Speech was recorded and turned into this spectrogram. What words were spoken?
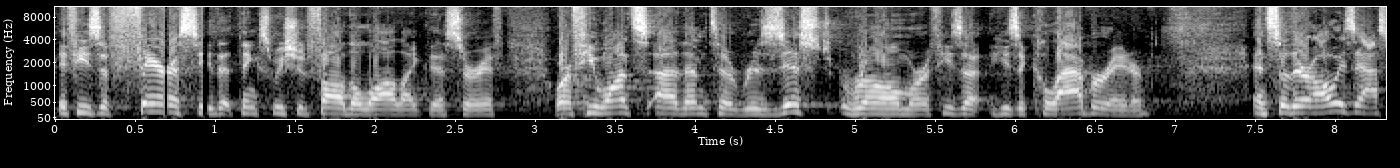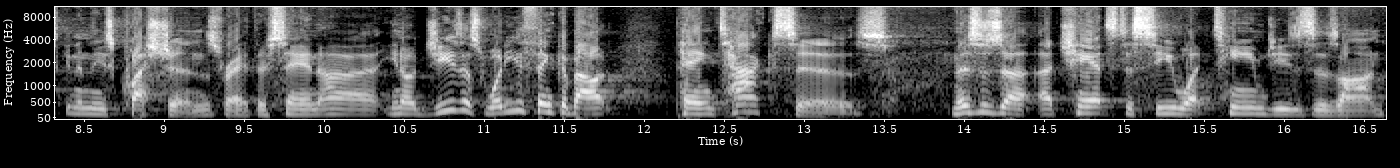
if he's a Pharisee that thinks we should follow the law like this, or if, or if he wants uh, them to resist Rome, or if he's a, he's a collaborator. And so they're always asking him these questions, right? They're saying, uh, you know, Jesus, what do you think about paying taxes? This is a, a, chance to see what team Jesus is on.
